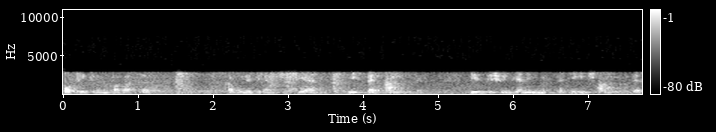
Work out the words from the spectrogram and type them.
o fikrin babası kabul edilen kişiye nispet değildir. Bir düşüncenin nispeti hiç değildir.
